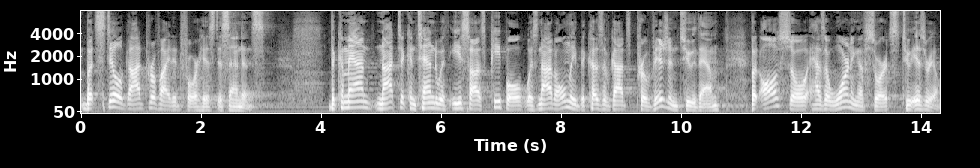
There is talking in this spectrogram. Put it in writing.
but still God provided for his descendants. The command not to contend with Esau's people was not only because of God's provision to them, but also as a warning of sorts to Israel.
